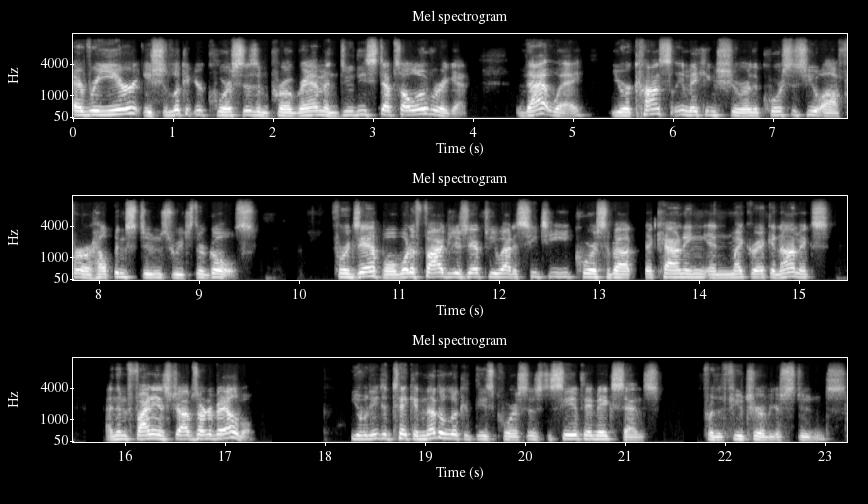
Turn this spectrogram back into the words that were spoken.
Every year, you should look at your courses and program and do these steps all over again. That way, you are constantly making sure the courses you offer are helping students reach their goals. For example, what if five years after you add a CTE course about accounting and microeconomics, and then finance jobs aren't available? You will need to take another look at these courses to see if they make sense for the future of your students.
